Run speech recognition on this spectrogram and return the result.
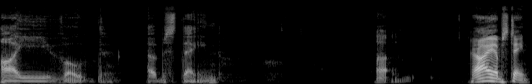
I vote abstain. I abstain.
